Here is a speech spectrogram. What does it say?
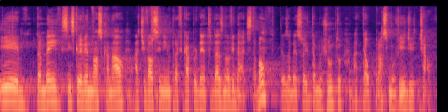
e também se inscrever no nosso canal, ativar o sininho para ficar por dentro das novidades, tá bom? Deus abençoe, tamo junto, até o próximo vídeo e tchau.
